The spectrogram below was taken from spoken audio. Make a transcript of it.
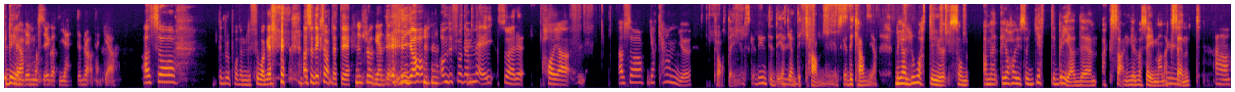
För det, Men det måste ju gått jättebra, tänker jag. Alltså, det beror på vem du frågar. alltså det är klart att det... Nu frågar jag dig. ja, om du frågar mig så är det, har jag... Alltså, jag kan ju prata engelska. Det är inte det att jag mm. inte kan engelska, det kan jag. Men jag låter ju som ja, men jag har ju så jättebred eh, accent, eller vad säger man, mm. accent. Mm. Ja.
